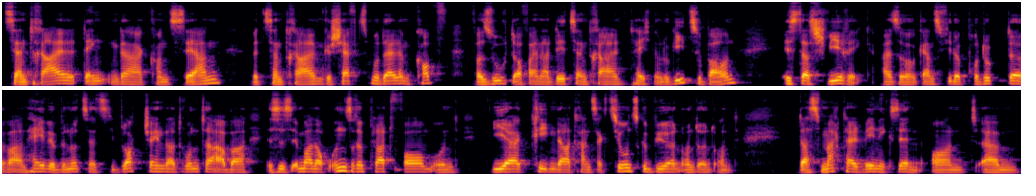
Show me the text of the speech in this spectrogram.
zentral denkender Konzern mit zentralem Geschäftsmodell im Kopf versucht, auf einer dezentralen Technologie zu bauen, ist das schwierig. Also ganz viele Produkte waren, hey, wir benutzen jetzt die Blockchain darunter, aber es ist immer noch unsere Plattform und wir kriegen da Transaktionsgebühren und, und, und. Das macht halt wenig Sinn. Und ähm,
